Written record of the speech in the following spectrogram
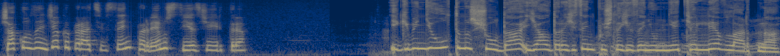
Шак унзенче кооперативсен пірремш съезд жейртірі. Игибинде ултымыз шулда ялдырыхизен пүшлихизен умне телле влартна.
